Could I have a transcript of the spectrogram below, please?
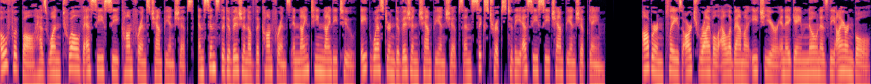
O football has won 12 SEC conference championships, and since the division of the conference in 1992, eight Western Division championships and six trips to the SEC championship game. Auburn plays arch-rival Alabama each year in a game known as the Iron Bowl.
